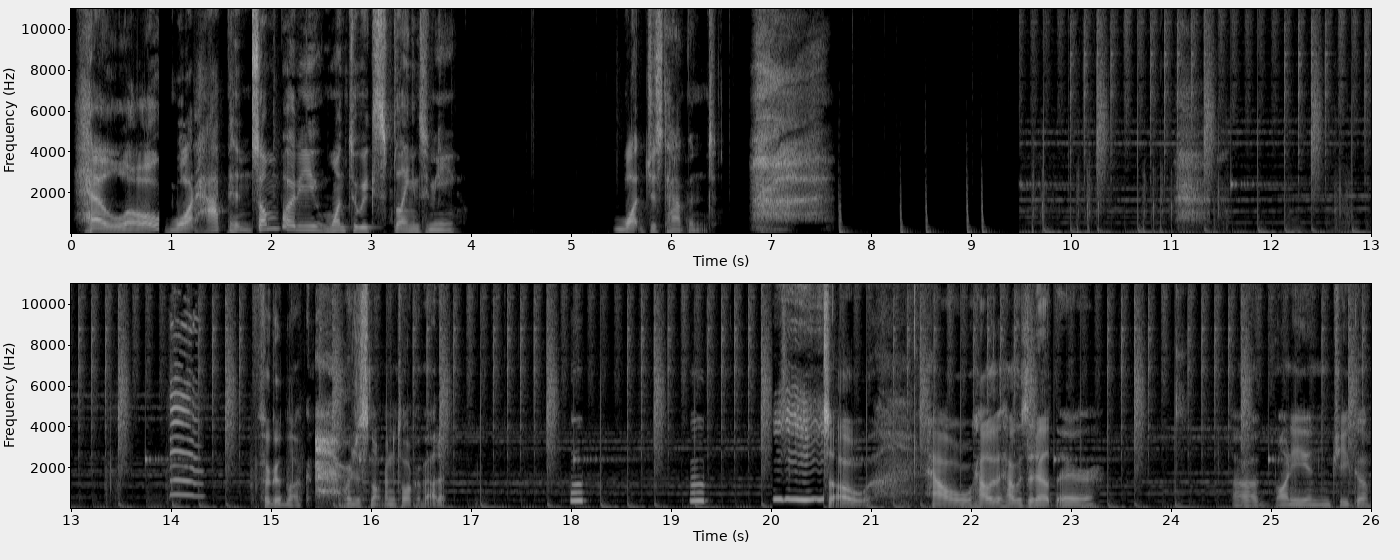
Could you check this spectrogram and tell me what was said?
Hello? What happened? Somebody want to explain to me what just happened? So good luck. We're just not going to talk about it. Boop. Boop. so, how how how is it out there? Uh, Bonnie and Chica.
